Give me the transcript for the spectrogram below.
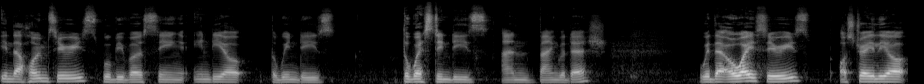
in their home series will be versing India, the Windies, the West Indies, and Bangladesh. With their away series, Australia,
